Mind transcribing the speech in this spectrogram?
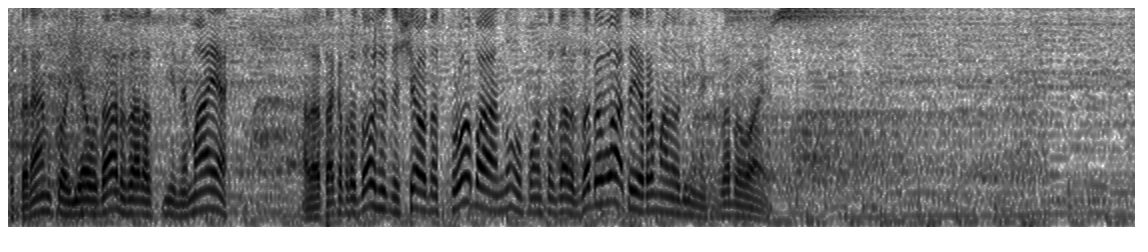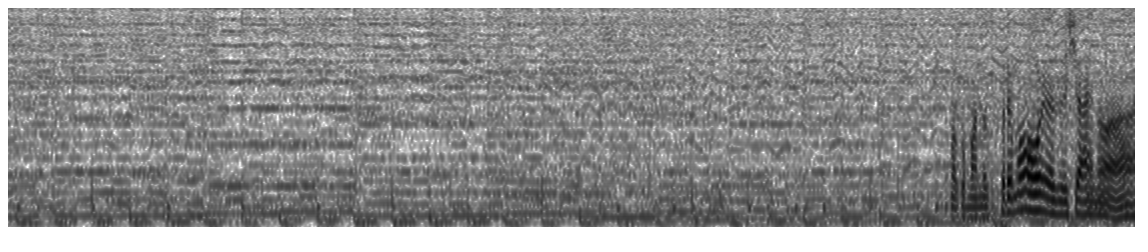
Титаренко є удар. Зараз ні, немає. Але атака продовжується. Ще одна спроба. Ну, можна зараз забивати. І Роман Олійник забиває. команду з перемогою, звичайно. А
